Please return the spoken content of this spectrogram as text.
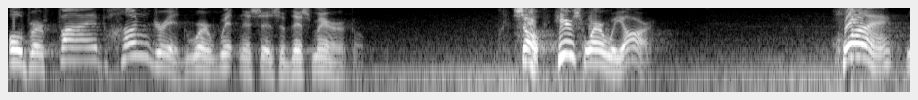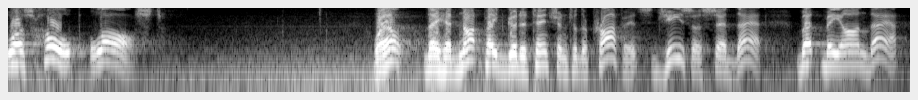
over 500 were witnesses of this miracle. So, here's where we are. Why was hope lost? Well, they had not paid good attention to the prophets. Jesus said that. But beyond that,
